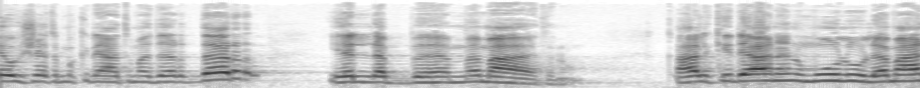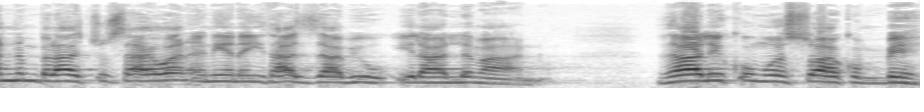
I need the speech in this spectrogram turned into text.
የውሸት ምክንያት መደርደር የለብህም ማለት ነው። ቃል ኪዳንን ሙሉ ለማንም ብላችሁ ሳይሆን እኔ ነኝ ታዛቢው ይላል ማለት ነው። ዛሊኩም ወሷኩም ቤህ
